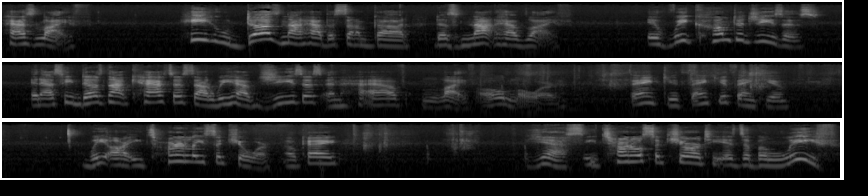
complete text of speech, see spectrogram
has life. He who does not have the Son of God does not have life. If we come to Jesus, and as he does not cast us out, we have Jesus and have life. Oh Lord. Thank you, thank you, thank you. We are eternally secure, okay? Yes, eternal security is the belief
